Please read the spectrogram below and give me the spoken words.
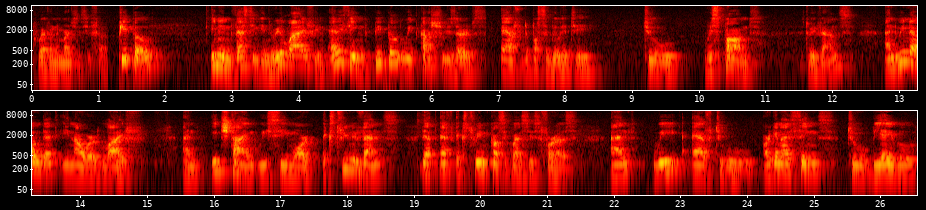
to have an emergency fund. People in investing in real life, in anything, people with cash reserves have the possibility to respond to events. And we know that in our life, and each time we see more extreme events that have extreme consequences for us. And we have to organize things to be able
